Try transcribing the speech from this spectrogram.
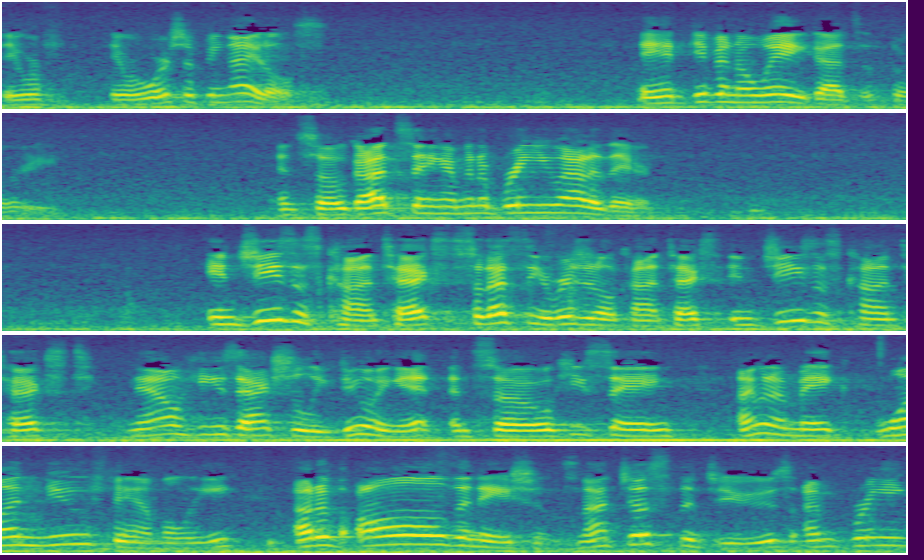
They were they were worshiping idols. They had given away God's authority. And so God's saying, I'm going to bring you out of there. In Jesus' context, so that's the original context. In Jesus' context, now he's actually doing it. And so he's saying, I'm going to make one new family out of all the nations, not just the Jews. I'm bringing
